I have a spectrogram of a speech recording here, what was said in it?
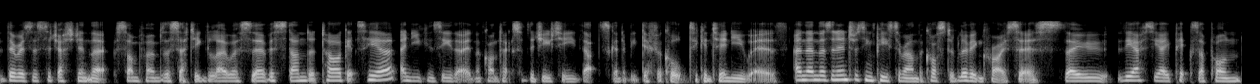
there is a suggestion that some firms are setting lower service standard targets here. And you can see that in the context of the duty, that's going to be difficult to continue with. And then there's an interesting piece around the cost of living crisis. So the FCA picks up on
